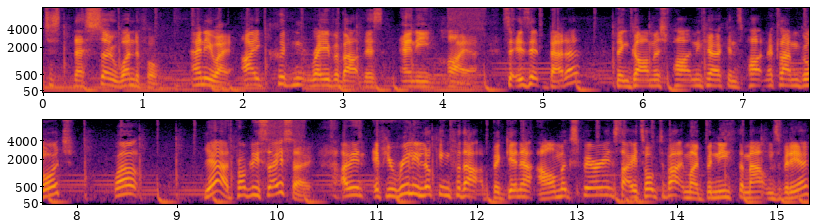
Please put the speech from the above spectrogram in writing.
just they're so wonderful. Anyway, I couldn't rave about this any higher. So is it better than Garmisch-Partenkirchen's Partnachklamm Gorge? Well, yeah, I'd probably say so. I mean, if you're really looking for that beginner Alm experience that I talked about in my Beneath the Mountains video,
